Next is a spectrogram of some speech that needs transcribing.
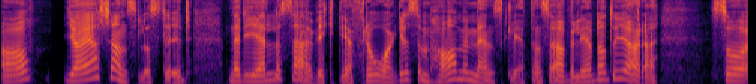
ja, jag är känslostyrd när det gäller så här viktiga frågor som har med mänsklighetens överlevnad att göra. Så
